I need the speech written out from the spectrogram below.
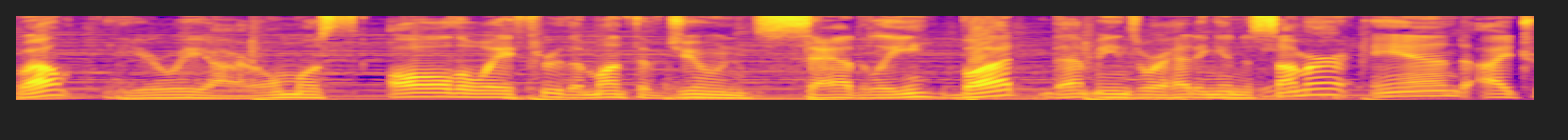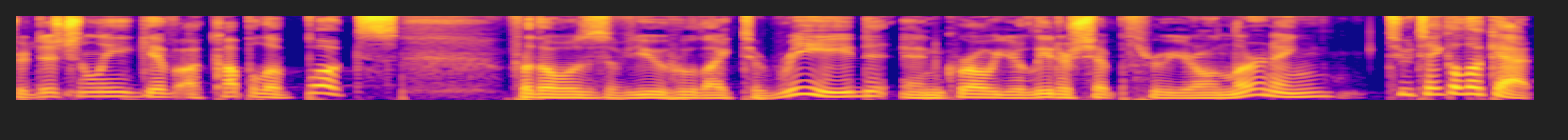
Well, here we are, almost all the way through the month of June, sadly, but that means we're heading into summer, and I traditionally give a couple of books for those of you who like to read and grow your leadership through your own learning to take a look at.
